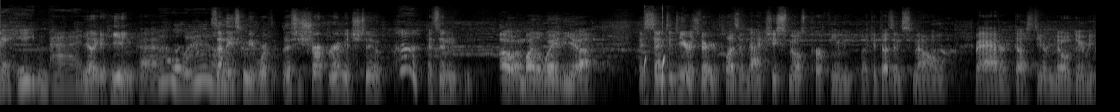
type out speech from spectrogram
like a heating pad. yeah, like a heating pad. Oh wow. Some of these can be worth. This is sharper image too. Huh. It's in. Oh, and by the way, the uh, the scent in here is very pleasant. It actually smells perfumey. Like it doesn't smell bad or dusty or mildewy.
